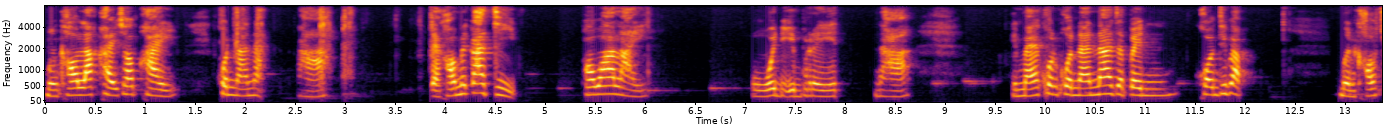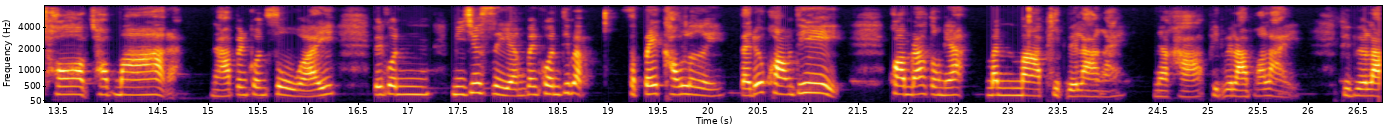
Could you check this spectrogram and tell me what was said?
เหมือนเขารักใครชอบใครคนนั้นน่ะนะคะแต่เขาไม่กล้าจีบ เพราะว่าอะไรโอ้ยดีอิมเพรสนะคะเห็นไหมคนคนนั้นน่าจะเป็นคนที่แบบเหมือนเขาชอบชอบมากอะนะเป็นคนสวย เป็นคนมีชื่อเสียง เป็นคนที่แบบสเปคเขาเลย แต่ด้วยความที่ความรักตรงเนี้ย มันมาผิดเวลาไง นะคะ ผิดเวลาเพราะอะไร ผิดเวลา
